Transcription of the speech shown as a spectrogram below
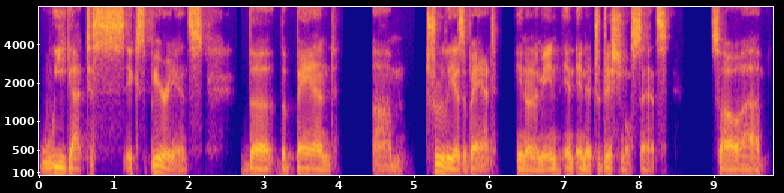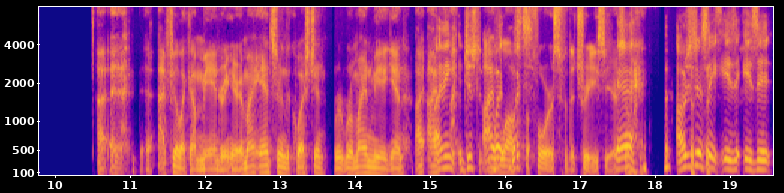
we got to s- experience the the band um, truly as a band. You know what I mean? In in a traditional sense. So uh, I, I feel like I'm meandering here. Am I answering the question? R- remind me again. I, I, I think just I've what- lost the forest for the trees here. so- Eh, I was just gonna say, is is it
